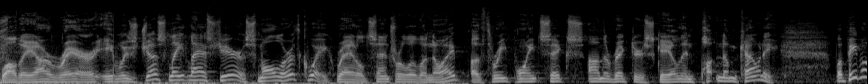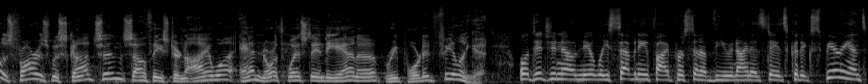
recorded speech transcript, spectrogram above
While they are rare, it was just late last year a small earthquake rattled central Illinois, a 3.6 on the Richter scale in Putnam County. But people as far as Wisconsin, southeastern Iowa, and northwest Indiana reported feeling it. Well, did you know nearly 75% of the United States could experience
